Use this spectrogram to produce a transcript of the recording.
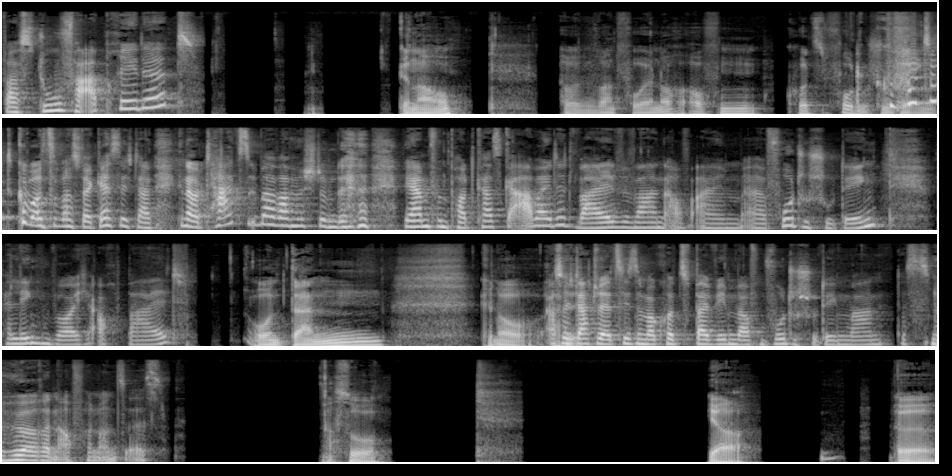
warst du verabredet? Genau. Aber wir waren vorher noch auf einem kurzen Fotoshooting. Gut, guck mal, so was vergesse ich dann. Genau, tagsüber waren wir bestimmt, wir haben für einen Podcast gearbeitet, weil wir waren auf einem äh, Fotoshooting. Verlinken wir euch auch bald. Und dann, genau. Achso, ich dachte, du erzählst mal kurz, bei wem wir auf dem Fotoshooting waren. Dass es eine Hörerin auch von uns ist. Ach so. Ja. Äh,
